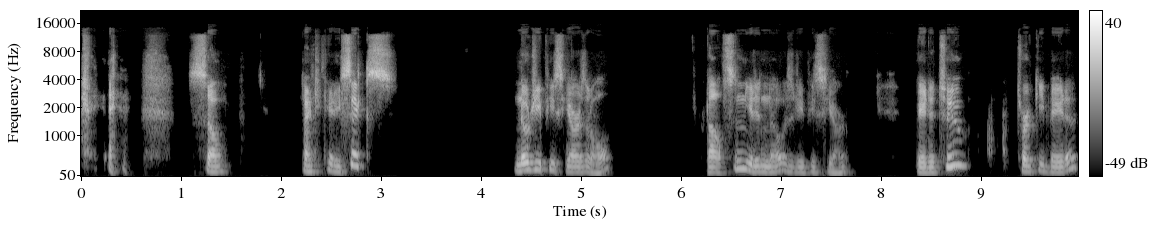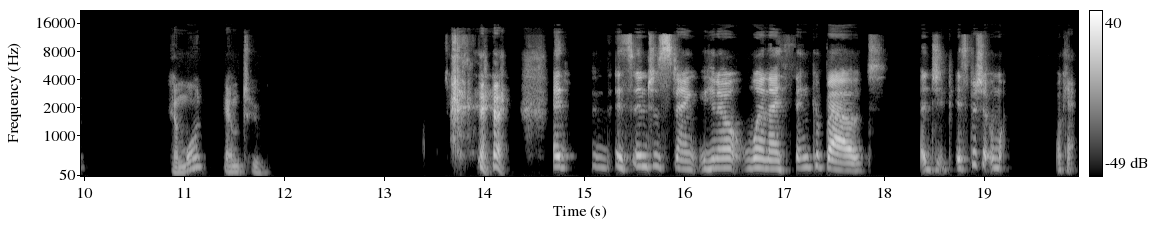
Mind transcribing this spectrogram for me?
so 1986, no GPCRs at all. Rhodopsin, you didn't know it was a GPCR. Beta 2, Turkey Beta, M1, M2. it, it's interesting. You know, when I think about, a G, especially, okay,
